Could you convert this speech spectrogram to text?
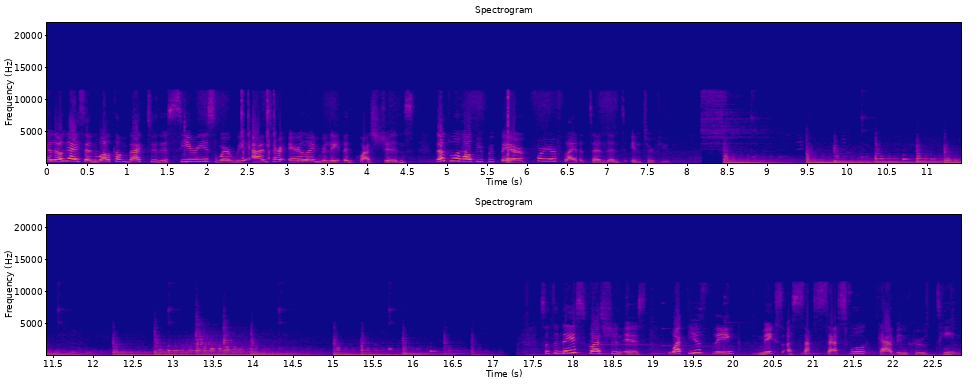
Hello guys and welcome back to this series where we answer airline related questions that will help you prepare for your flight attendant interview. So today's question is, what do you think makes a successful cabin crew team?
